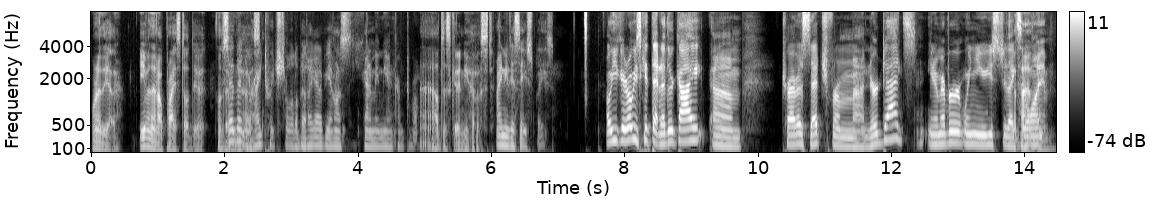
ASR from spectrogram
One or the other. Even then, I'll probably still do it. I said that your eye twitched a little bit. I got to be honest. You kind of made me uncomfortable. I'll just get a new host. I need a safe space. Oh, you could always get that other guy, um, Travis Setch from uh, Nerd Dads. You know, remember when you used to like That's go on? name.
